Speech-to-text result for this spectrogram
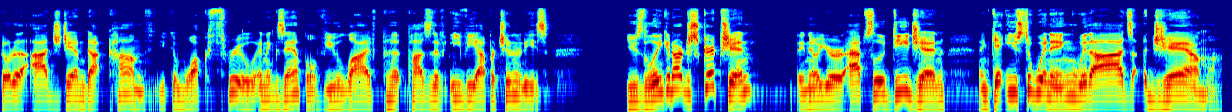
Go to oddsjam.com. You can walk through an example, view live p- positive EV opportunities. Use the link in our description. They know you're absolute DGen and get used to winning with Odds Jam.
